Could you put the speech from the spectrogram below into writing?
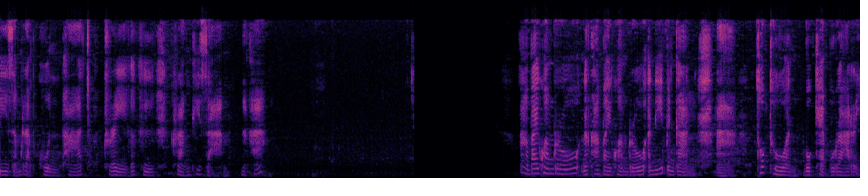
ดีสำหรับคุณ part 3 ก็คือครั้งที่ 3 นะคะ อ่า ใบความรู้นะคะใบความรู้อันนี้เป็นการทบทวน vocabulary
